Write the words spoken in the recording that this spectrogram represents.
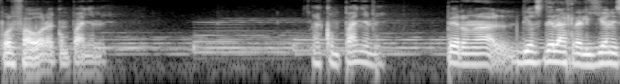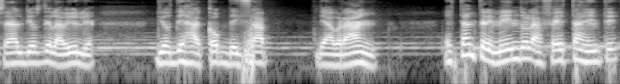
Por favor, acompáñame. Acompáñame. Pero no al Dios de las religiones, es al Dios de la Biblia. Dios de Jacob, de Isaac, de Abraham. Es tan tremendo la fe esta gente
